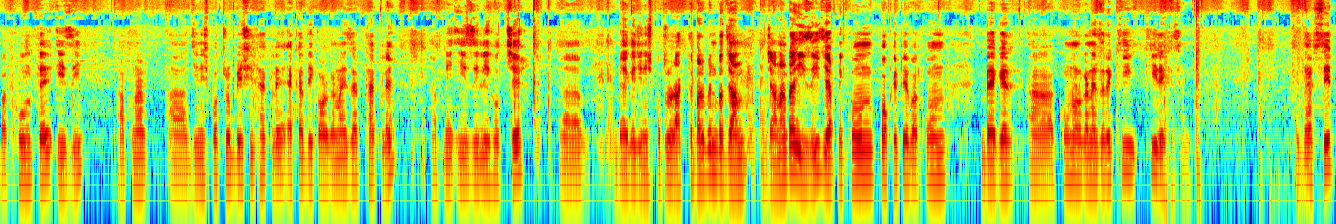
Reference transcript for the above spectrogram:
বা খুলতে ইজি আপনার জিনিসপত্র বেশি থাকলে, একাধিক অর্গানাইজার থাকলে, আপনি ইজিলি হচ্ছে ব্যাগে জিনিসপত্র রাখতে পারবেন বা জান, জানাটা ইজি যে আপনি কোন পকেটে বা কোন ব্যাগের কোন অর্গানাইজারে কি কি রেখেছেন। তো দ্যাটস ইট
